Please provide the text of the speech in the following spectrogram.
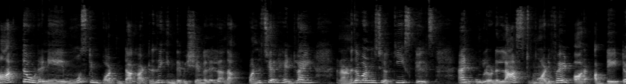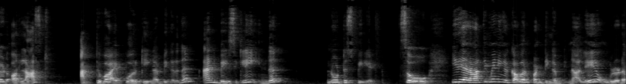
பார்த்த உடனே மோஸ்ட் இம்பார்ட்டண்ட்டாக காட்டுறது இந்த விஷயங்கள் எல்லாம் தான். One is your headline and another one is your key skills and உங்களோட last modified or updated or last ஆக்டிவாக எப்போ இருக்கீங்க அப்படிங்கிறது அண்ட் பேசிக்லி இந்த நோட்டீஸ் பீரியட் ஸோ இது எல்லாத்தையுமே நீங்கள் கவர் பண்ணிட்டீங்க அப்படின்னாலே உங்களோட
